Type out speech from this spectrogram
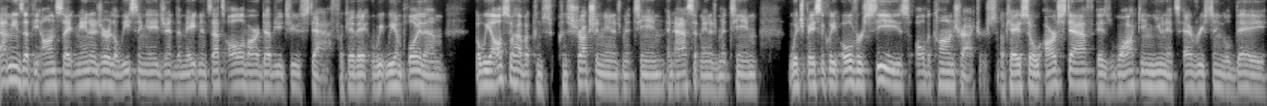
that means that the on-site manager, the leasing agent, the maintenance, that's all of our W-2 staff. Okay. They, we, we employ them, but we also have a con- construction management team, an asset management team, which basically oversees all the contractors. Okay. So our staff is walking units every single day,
